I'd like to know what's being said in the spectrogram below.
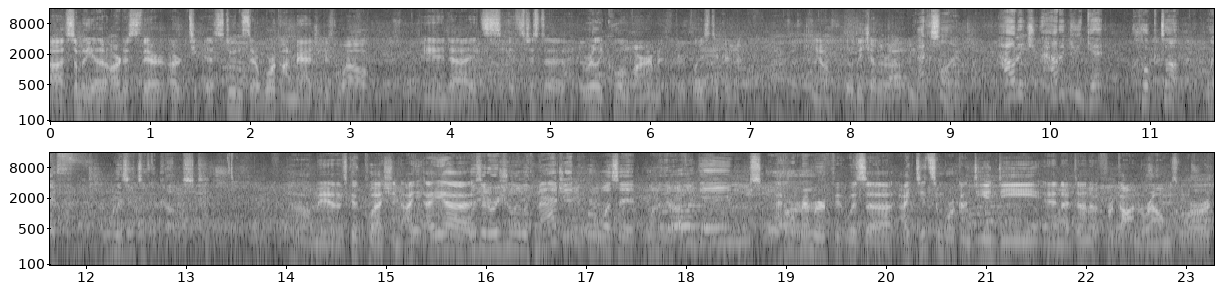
Uh, some of the other artists there, are t- uh, students there, work on magic as well, and uh, it's it's just a, a really cool environment, a great place to kind of you know build each other up. And, Excellent. How did you how did you get hooked up with Wizards of the Coast? oh man, that's a good question. I, I uh, Was it originally with Magic, or was it one of their other games? Or I don't remember if it was. Uh, I did some work on D and D, and I've done a Forgotten Realms work.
